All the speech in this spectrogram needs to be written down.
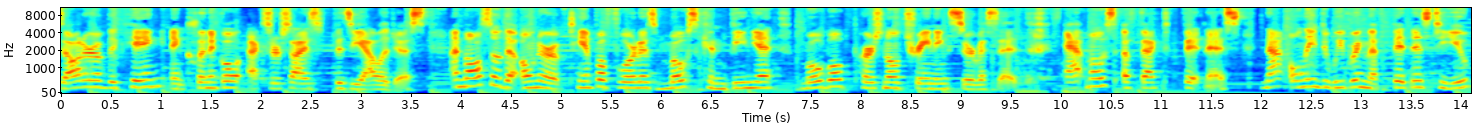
daughter of the king, and clinical exercise physiologist. I'm also the owner of Tampa, Florida's most convenient mobile personal training services, Atmos Effect Fitness. Not only do we bring the fitness to you,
